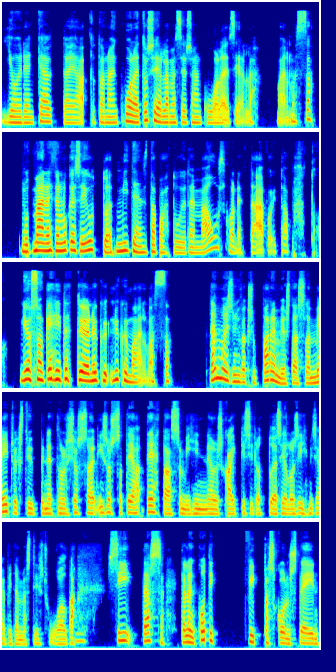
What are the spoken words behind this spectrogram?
joiden käyttäjä tota noin, kuolee tosielämässä, jos hän kuolee siellä maailmassa. Mutta mä en ehtinyt lukea se juttu, että miten se tapahtuu, joten mä uskon, että tämä voi tapahtua. Jos on kehitetty jo nyky- nykymaailmassa. Tämä olisin hyväksynyt paremmin, jos taisi olla Matrix-tyyppinen, että ne olisi jossain isossa te- tehtaassa, mihin ne olisi kaikki sidottu ja siellä olisi ihmisiä pitämästä niistä huolta. Mm. Si- tässä tällainen kotivippas-konstein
